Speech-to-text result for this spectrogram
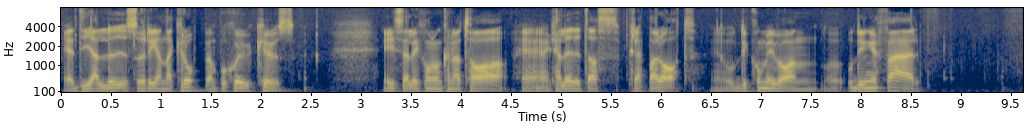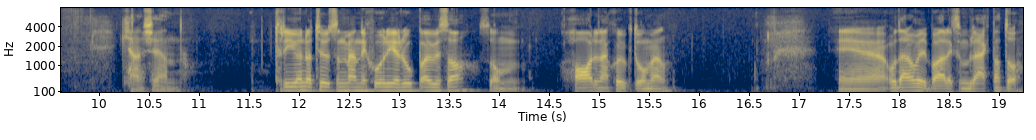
eh, dialys och rena kroppen på sjukhus. Istället kommer de kunna ta eh, Calliditas preparat. Och det kommer ju vara en, och det är ungefär kanske en 300 000 människor i Europa och USA som har den här sjukdomen. Eh, och där har vi bara liksom räknat då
